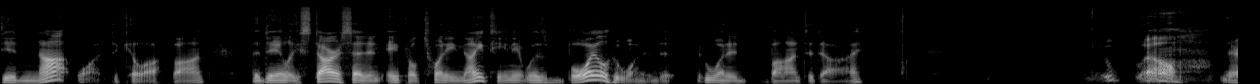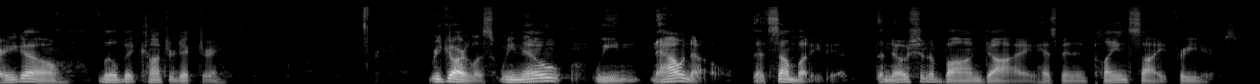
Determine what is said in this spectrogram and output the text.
did not want to kill off Bond. The Daily Star said in April 2019 it was Boyle who wanted to, who wanted Bond to die. Well, there you go. A little bit contradictory. Regardless, we know we now know that somebody did. The notion of Bond dying has been in plain sight for years.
